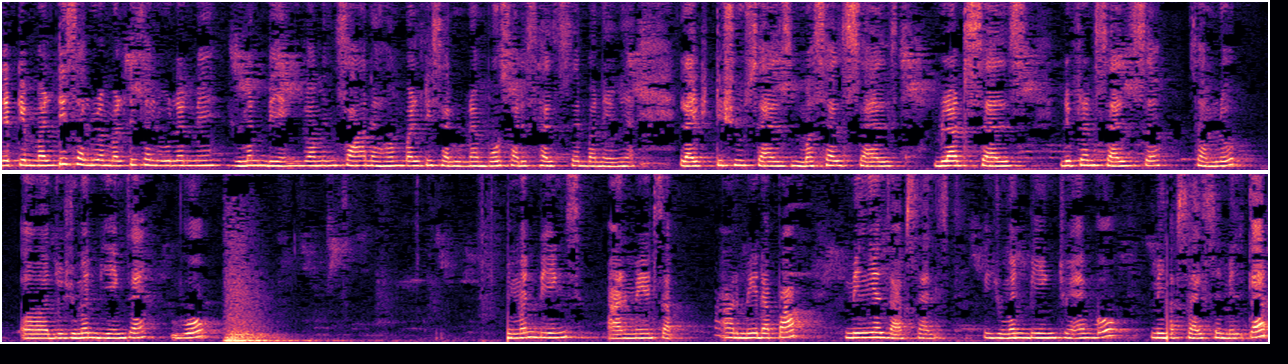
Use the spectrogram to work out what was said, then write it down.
जबकि मल्टी सेलुलर मल्टी सेलुलर में ह्यूमन बीइंग जो हम इंसान हैं हम मल्टी सेलुलर हैं बहुत सारे सेल्स से बने हुए हैं like tissue cells muscle cells blood cells different cells से हम लोग जो ह्यूमन बींग्स हैं वो ह्यूमन बींग्स आर मेड सब are made up of millions of cells human being जो है वो मिलियन ऑफ सेल्स से मिलकर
